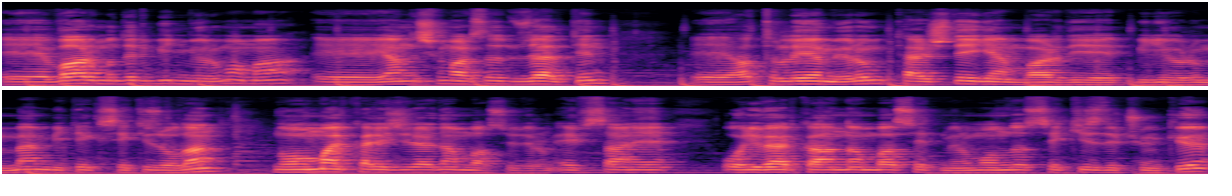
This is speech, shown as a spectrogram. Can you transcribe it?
E, var mıdır bilmiyorum ama e, yanlışım varsa düzeltin. E, hatırlayamıyorum. Ter Stegen var diye biliyorum ben. Bir tek 8 olan. Normal kalecilerden bahsediyorum. Efsane Oliver Kahn'dan bahsetmiyorum. Onda 8'di çünkü.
